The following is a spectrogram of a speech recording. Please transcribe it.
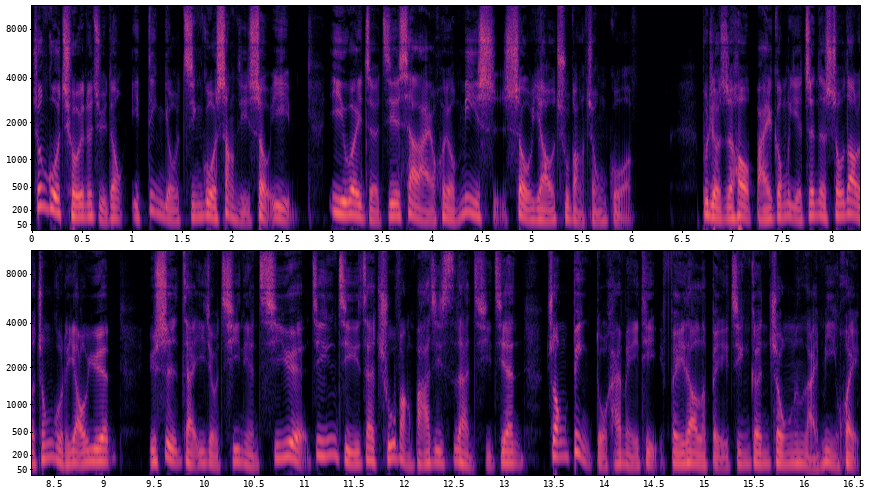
中国球员的举动一定有经过上级授意，意味着接下来会有密使受邀出访中国。不久之后，白宫也真的收到了中国的邀约，于是，在一九七一年七月，基辛格在出访巴基斯坦期间，装病躲开媒体，飞到了北京跟周恩来密会。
